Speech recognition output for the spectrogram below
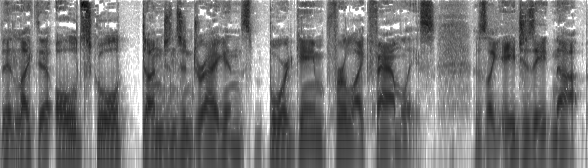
That like the old school Dungeons and Dragons board game for like families. It was like ages eight and up,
